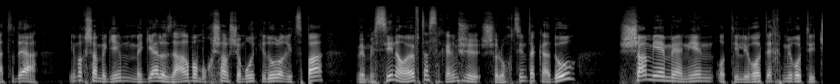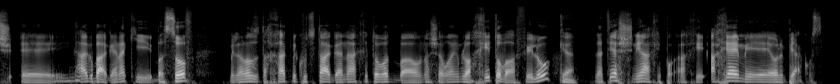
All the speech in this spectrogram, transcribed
אתה יודע, אם עכשיו מגיעים, מגיע לו איזה ארבע מוכשר שמוריד כדור לרצפה, ומסינה אוהב את השחקנים ש, שלוחצים את הכדור, שם יהיה מעניין אותי לראות איך מירוטיץ' אה, ינהג בהגנה, כי בסוף מילאנו זאת אחת מקבוצות ההגנה הכי טובות בעונה שעברה, אם לא הכי טובה אפילו. כן. לדעתי השנייה הכי, הכי, אחרי אולימפיאקוס.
